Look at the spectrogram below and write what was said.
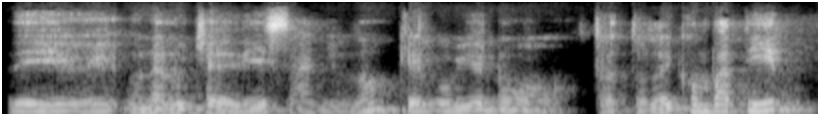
de una lucha de 10 años, ¿no? Que el gobierno trató de combatir,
